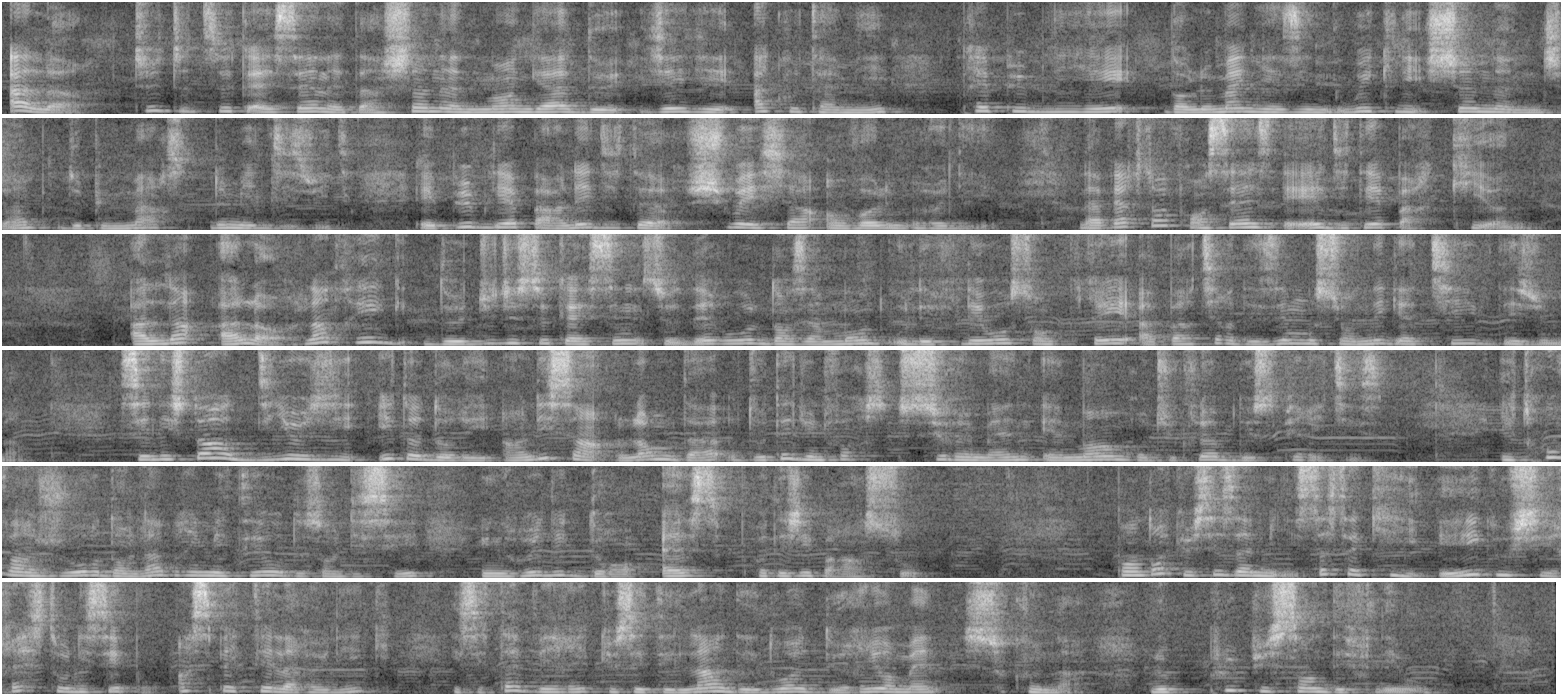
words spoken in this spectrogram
Alors, Jujutsu Kaisen est un shonen manga de Yeye Akutami, prépublié dans le magazine Weekly Shonen Jump depuis mars 2018 et publié par l'éditeur Shueisha en volume relié. La version française est éditée par Kion. Alors, l'intrigue de Jujutsu Kaisen se déroule dans un monde où les fléaux sont créés à partir des émotions négatives des humains. C'est l'histoire d'Yoji Itodori, un lycéen lambda doté d'une force surhumaine et membre du club de spiritisme. Il trouve un jour dans l'abri météo de son lycée une relique de rang S protégée par un sceau. Pendant que ses amis Sasaki et Iguchi restent au lycée pour inspecter la relique, il s'est avéré que c'était l'un des doigts de Ryomen Sukuna, le plus puissant des fléaux.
